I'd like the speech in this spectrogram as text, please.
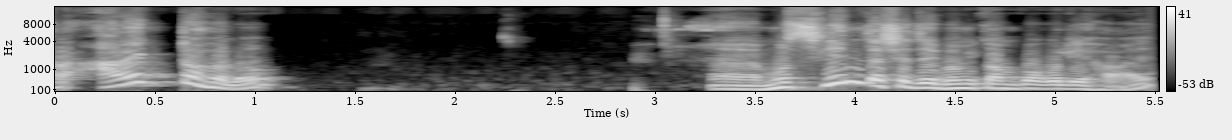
আর আরেকটা হলো মুসলিম দেশে যে ভূমিকম্পগুলি হয়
